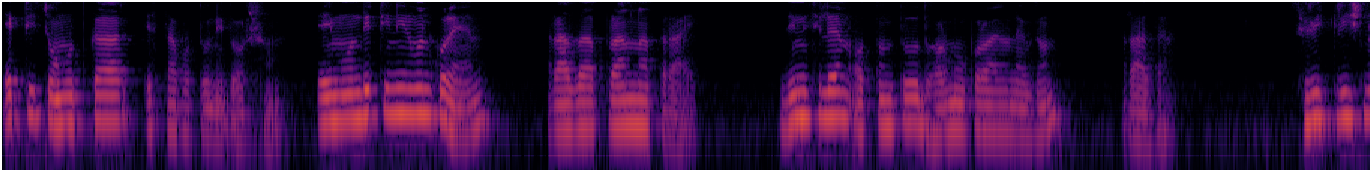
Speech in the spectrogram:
একটি চমৎকার স্থাপত্য নিদর্শন। এই মন্দিরটি নির্মাণ করেন রাজা প্রাণনাথ রায়। যিনি ছিলেন অত্যন্ত ধর্মপরায়ণ একজন রাজা। শ্রীকৃষ্ণ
